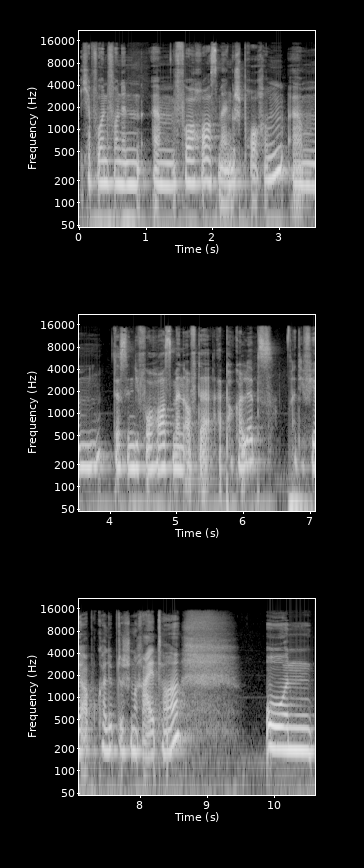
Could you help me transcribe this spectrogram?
ich habe vorhin von den ähm, Four Horsemen gesprochen. Ähm, das sind die Four Horsemen of the Apocalypse, die vier apokalyptischen Reiter. Und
